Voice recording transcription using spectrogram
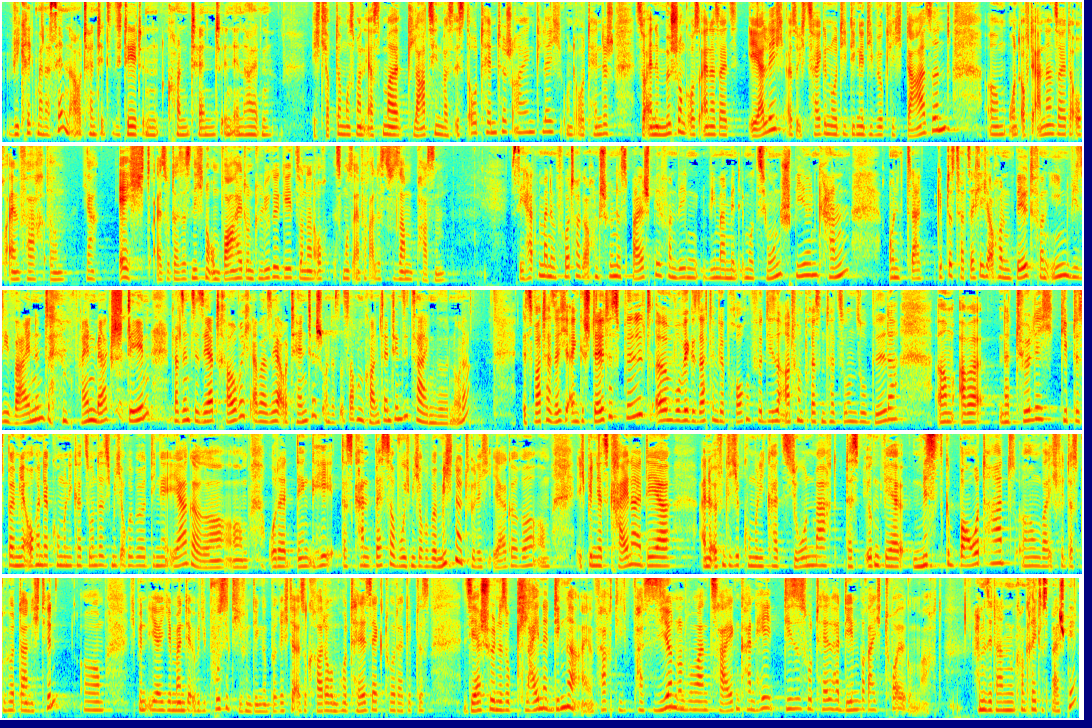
Wie kriegt man das hin, Authentizität in Content, in Inhalten? Ich glaube, da muss man erstmal klarziehen, was ist authentisch eigentlich? Und authentisch so eine Mischung aus einerseits ehrlich, also ich zeige nur die Dinge, die wirklich da sind, ähm, und auf der anderen Seite auch einfach, ähm, ja, echt. Also, dass es nicht nur um Wahrheit und Lüge geht, sondern auch, es muss einfach alles zusammenpassen. Sie hatten bei dem Vortrag auch ein schönes Beispiel von wegen, wie man mit Emotionen spielen kann. Und da gibt es tatsächlich auch ein Bild von Ihnen, wie Sie weinend im Weinberg stehen. Da sind Sie sehr traurig, aber sehr authentisch. Und das ist auch ein Content, den Sie zeigen würden, oder? Es war tatsächlich ein gestelltes Bild, ähm, wo wir gesagt haben, wir brauchen für diese Art von Präsentation so Bilder. Ähm, aber natürlich gibt es bei mir auch in der Kommunikation, dass ich mich auch über Dinge ärgere ähm, oder denke, hey, das kann besser, wo ich mich auch über mich natürlich ärgere. ich bin jetzt keiner, der eine öffentliche Kommunikation macht, dass irgendwer Mist gebaut hat, weil ich finde, das gehört da nicht hin. Ähm, ich bin eher jemand, der über die positiven Dinge berichtet. Also gerade auch im Hotelsektor, da gibt es sehr schöne, so kleine Dinge einfach, die passieren und wo man zeigen kann, hey, dieses Hotel hat den Bereich toll gemacht. Haben Sie da ein konkretes Beispiel?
